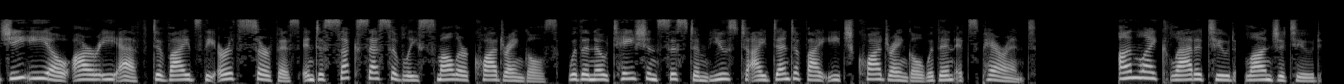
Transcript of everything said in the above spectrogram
GEOREF divides the Earth's surface into successively smaller quadrangles, with a notation system used to identify each quadrangle within its parent. Unlike latitude, longitude,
